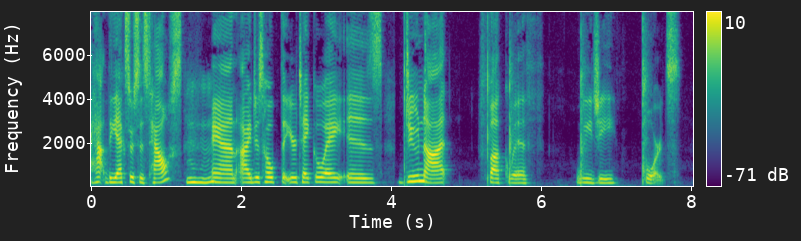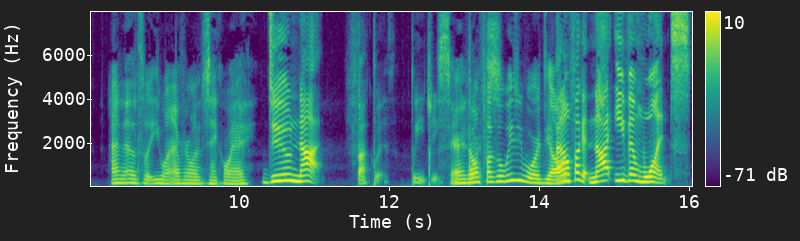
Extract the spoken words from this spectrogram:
ha- the Exorcist house. And I just hope that your takeaway is do not fuck with Ouija boards. I know that's what you want everyone to take away. Do not fuck with Ouija. Sarah, don't fuck with Ouija boards, y'all. I don't fuck it. Not even once.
